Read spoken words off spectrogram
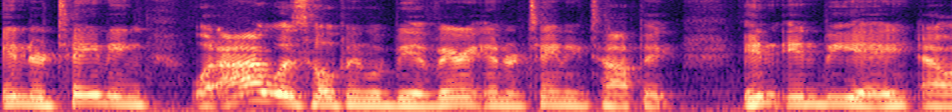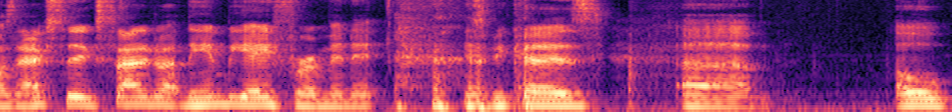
entertaining. What I was hoping would be a very entertaining topic in NBA. I was actually excited about the NBA for a minute, is because, um, oh,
